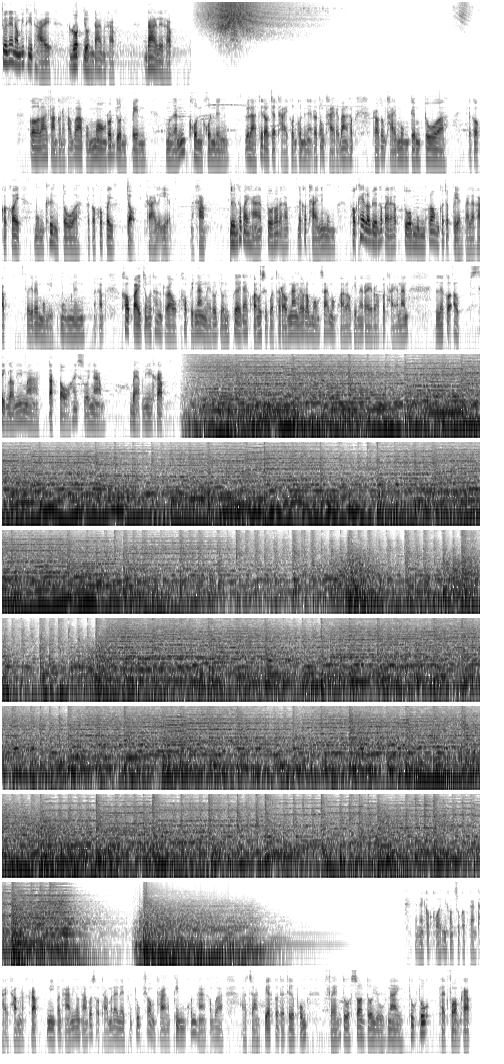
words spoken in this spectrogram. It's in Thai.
ช่วยแนะนำวิธีถ่ายรถยนต์ได้ไหมครับ ได้เลยครับ ก็เล่าให้ฟังก่อนนะครับว่าผมมองรถยนต์เป็นเหมือนคนคนหนึ่งเวลาที่เราจะถ่ายคนคนหนึ่งเราต้องถ่ายอะไรบ้างครับ เราต้องถ่ายมุมเต็มตัว แล้วก็ค่อยๆ มุมครึ่งตัว แล้วก็ค่อยไปเจาะรายละเอียดนะครับ เดินเข้าไปหาตัวรถนะครับ แล้วก็ถ่ายในมุม พอแค่เราเดินเข้าไปนะครับ ตัวมุมกล้องก็จะเปลี่ยนไปแล้วครับ็จะได้มุมอีกมุมหนึ่งนะครับเข้าไปจนกระทั่งเราเข้าไปนั่งในรถยนต์เพื่อให้ได้ความรู้สึกว่าถ้าเรานั่งแล้วเรามองซ้ายมองขวาเราเห็นอะไร เราก็ถ่ายอันนั้น แล้วก็เอาสิ่งเหล่านี้มาตัดต่อให้สวยงามแบบนี้ครับ ยังไงก็ขอให้มีความสุขกับการถ่ายทำนะครับ มีปัญหา มีคำถามก็สอบถามมาได้ในทุก ๆ ช่องทางพิมพ์ค้นหาคำว่าอาจารย์เปียกก็จะเจอผมแฝงตัวซ่อนตัวอยู่ในทุกๆ แพลตฟอร์มครับ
